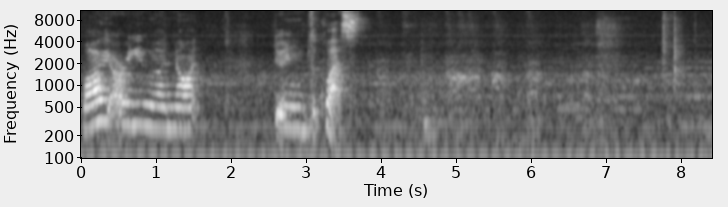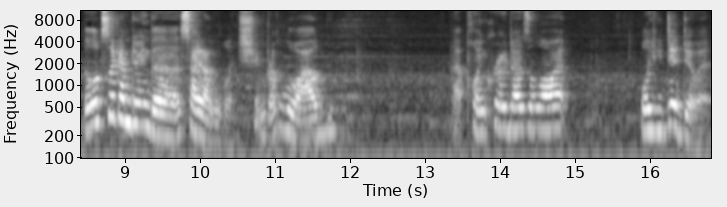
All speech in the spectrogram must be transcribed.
why are you uh, not doing the quest? It looks like I'm doing the Sidon glitch in Breath of the Wild. That PointCrow does a lot. Well, he did do it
